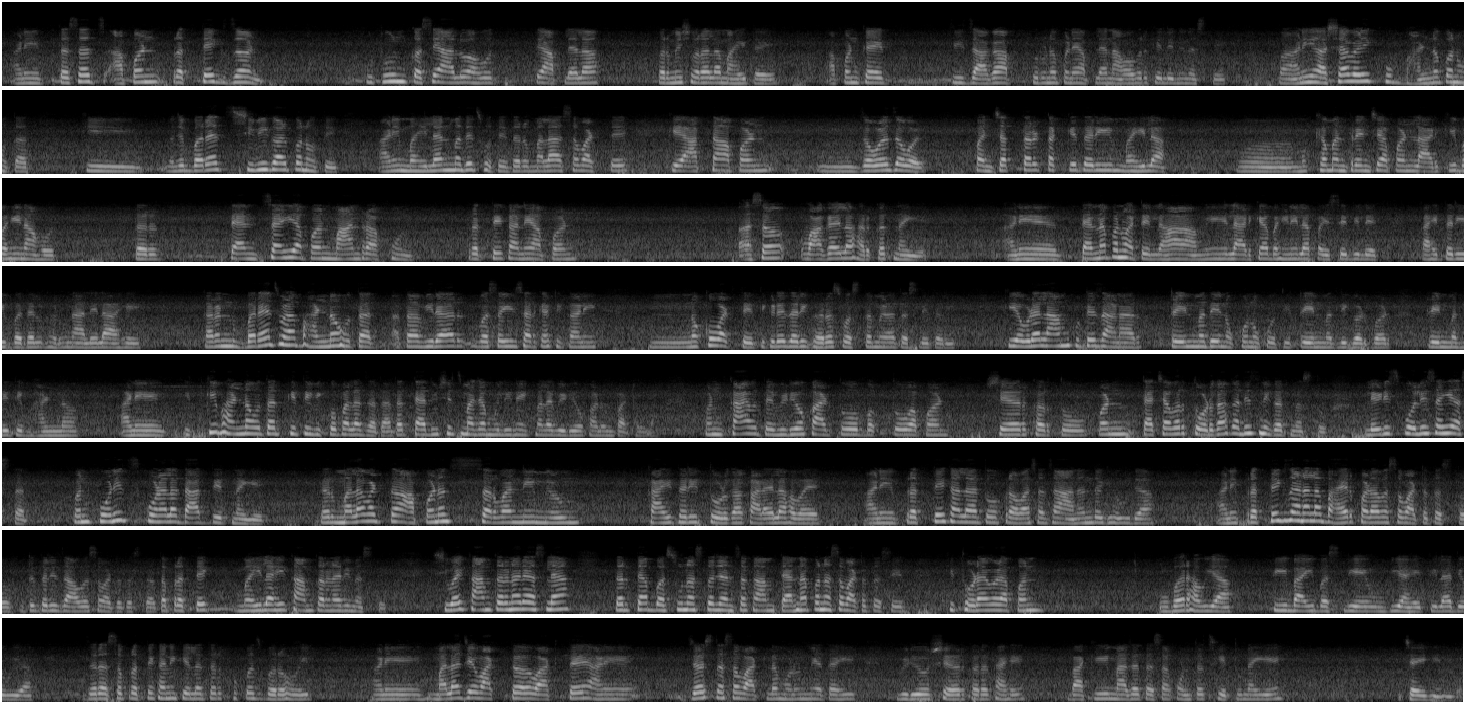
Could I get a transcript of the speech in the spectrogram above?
आणि तसंच आपण प्रत्येकजण कुठून कसे आलो आहोत ते आपल्याला परमेश्वराला माहीत आहे. आपण काय ती जागा पूर्णपणे आपल्या नावावर केलेली नसते. आणि अशा वेळी खूप भांडणं पण होतात की म्हणजे बऱ्याच शिवीगाळ पण होते आणि महिलांमध्येच होते. तर मला असं वाटते की आत्ता आपण जवळजवळ पंच्याहत्तर टक्के तरी महिला मुख्यमंत्र्यांची आपण लाडकी बहीण आहोत. तर त्यांचाही आपण मान राखून प्रत्येकाने आपण असं वागायला हरकत नाही आहे आणि त्यांना पण वाटेल हां मी लाडक्या बहिणीला पैसे दिलेत काहीतरी बदल घडून आलेला आहे. कारण बऱ्याच वेळा भांडणं होतात. आता विरार वसईसारख्या ठिकाणी नको वाटते. तिकडे जरी घरं स्वस्त मिळत असली तरी. की एवढ्या लांब कुठे जाणार? ट्रेनमध्ये नको नको. ती ट्रेनमधली गडबड ट्रेनमधली ती भांडणं. आणि इतकी भांडणं होतात की ती विकोपाला जातात. आता त्या दिवशीच माझ्या मुलीने एक मला व्हिडिओ काढून पाठवला. पण काय होतं व्हिडिओ काढतो बघतो आपण शेअर करतो. पण त्याच्यावर तोडगा कधीच निघत नसतो. लेडीज पोलीसही असतात. पण कोणीच कोणाला दाद देत नाही आहेत तर मला वाटतं आपणच सर्वांनी मिळून काहीतरी तोडगा काढायला हवा आहे आणि प्रत्येकाला तो प्रवासाचा आनंद घेऊ द्या. आणि प्रत्येक जणाला बाहेर पडावं असं वाटत असतं कुठेतरी जावं असं वाटत असतं. आता प्रत्येक महिला ही काम करणारी नसते. शिवाय काम करणाऱ्या असल्या तर त्या बसून असतं ज्यांचं काम त्यांना पण असं वाटत असेल की थोडा वेळ आपण उभं राहूया. ती बाई बसली आहे उभी आहे तिला देऊया. जर असं प्रत्येकाने केलं तर खूपच बरं होईल. आणि मला जे वाटतं वाटते आणि जस्ट असं वाटलं म्हणून मी आता ही व्हिडिओ शेअर करत आहे. बाकी माझा तसा कोणताच हेतू नाही आहे जय हिंद.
